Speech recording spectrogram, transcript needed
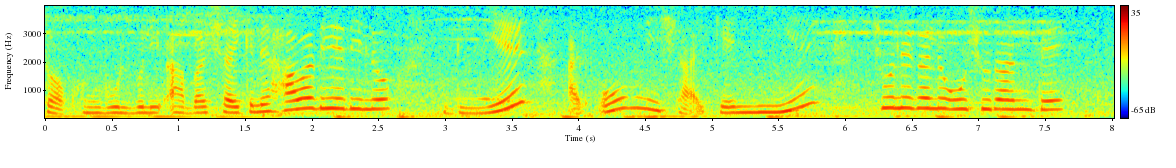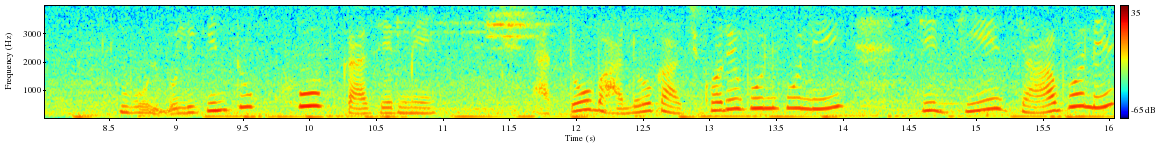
তখন বুলবুলি আবার সাইকেলে হাওয়া দিয়ে দিল। দিয়ে আর অমনি সাইকেল নিয়ে চলে গেল ওষুধ আনতে। বুলবুলি কিন্তু খুব কাজের মেয়ে। এত ভালো কাজ করে বুলবুলি যে যে যা বলে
